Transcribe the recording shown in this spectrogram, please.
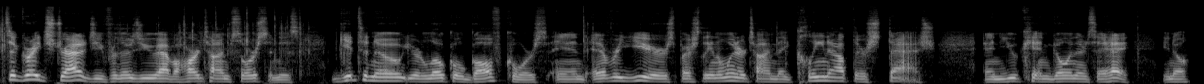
it's a great strategy for those of you who have a hard time sourcing is get to know your local golf course and every year, especially in the wintertime, they clean out their stash and you can go in there and say, hey, you know,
